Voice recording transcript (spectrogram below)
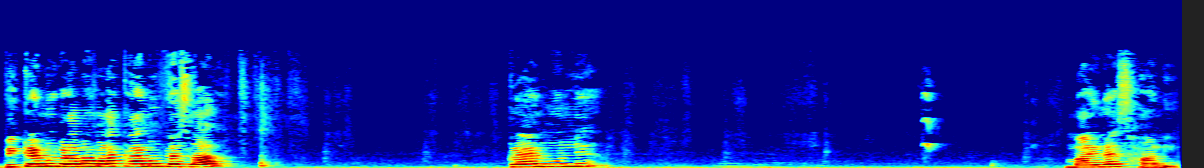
विक्रय मूल बराबर हमारा क्रय मूल प्लस लाभ क्रय मूल्य माइनस हानि।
